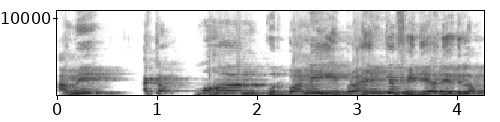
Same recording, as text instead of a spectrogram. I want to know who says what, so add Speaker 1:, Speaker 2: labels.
Speaker 1: আমি একটা মহান কুরবানি ইব্রাহিমকে ফিদিয়া দিয়ে দিলাম।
